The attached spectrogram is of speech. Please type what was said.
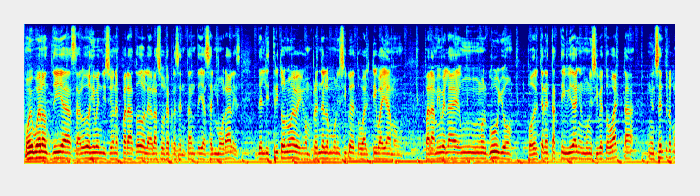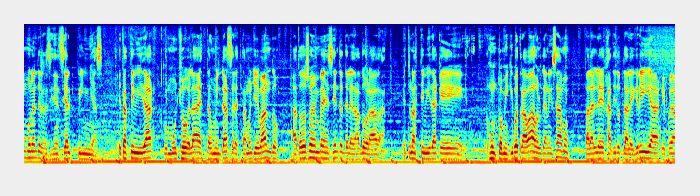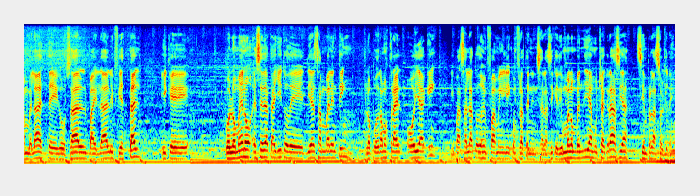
Muy buenos días, saludos y bendiciones para todos. Le habla su representante Yacer Morales del Distrito 9 que comprende los municipios de Tobalta y Bayamón. Para mí, ¿verdad? Es un orgullo poder tener esta actividad en el municipio de Tobalta, en el Centro Comunal de Residencial Piñas. Esta actividad, con mucho, ¿verdad? Esta humildad se la estamos llevando a todos esos envejecientes de la edad dorada. Esta es una actividad que junto a mi equipo de trabajo organizamos para darle ratitos de alegría, que puedan ¿verdad? Este, gozar, bailar y fiestar y que por lo menos ese detallito del día de San Valentín lo podamos traer hoy aquí y pasarla a todos en familia y con fraternizar. Así que Dios me los bendiga, muchas gracias, siempre la soldaré.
